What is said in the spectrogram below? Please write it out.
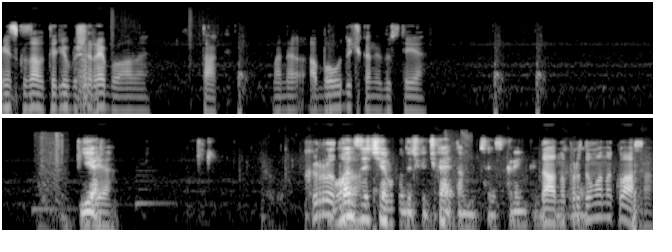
Він сказав, ти любиш рибу, але. Так. в мене або удочка не достає. Є. Круто! От зачем вудочка, чекай, там цей скринька. Да, ну продумано класно.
